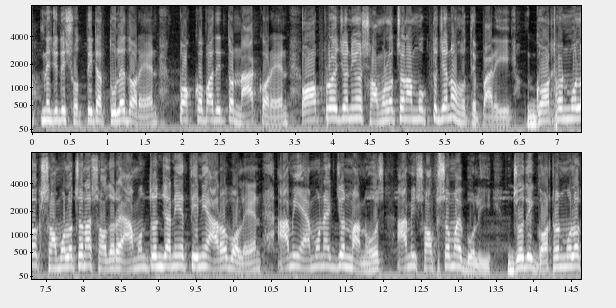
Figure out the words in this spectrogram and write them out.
আপনি যদি সত্যিটা তুলে ধরেন, পক্ষপাতিত্ব না করেন অপ্রয়োজনীয় সমালোচনা মুক্ত যেন হতে পারি। গঠনমূলক সমালোচনা সদরে আমন্ত্রণ জানিয়ে তিনি আরও বলেন, আমি এমন একজন মানুষ, আমি সবসময় বলি, যদি গঠনমূলক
